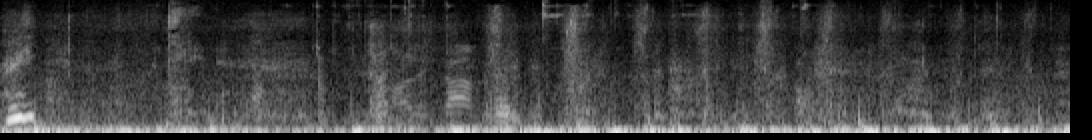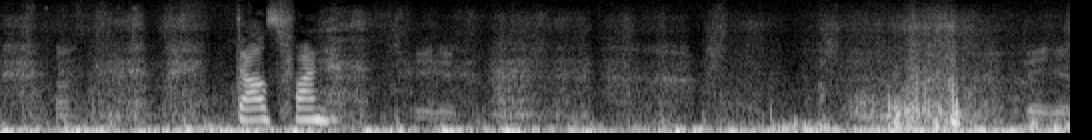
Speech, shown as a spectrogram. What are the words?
Ready? That was fun. Stay here. Stay here.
